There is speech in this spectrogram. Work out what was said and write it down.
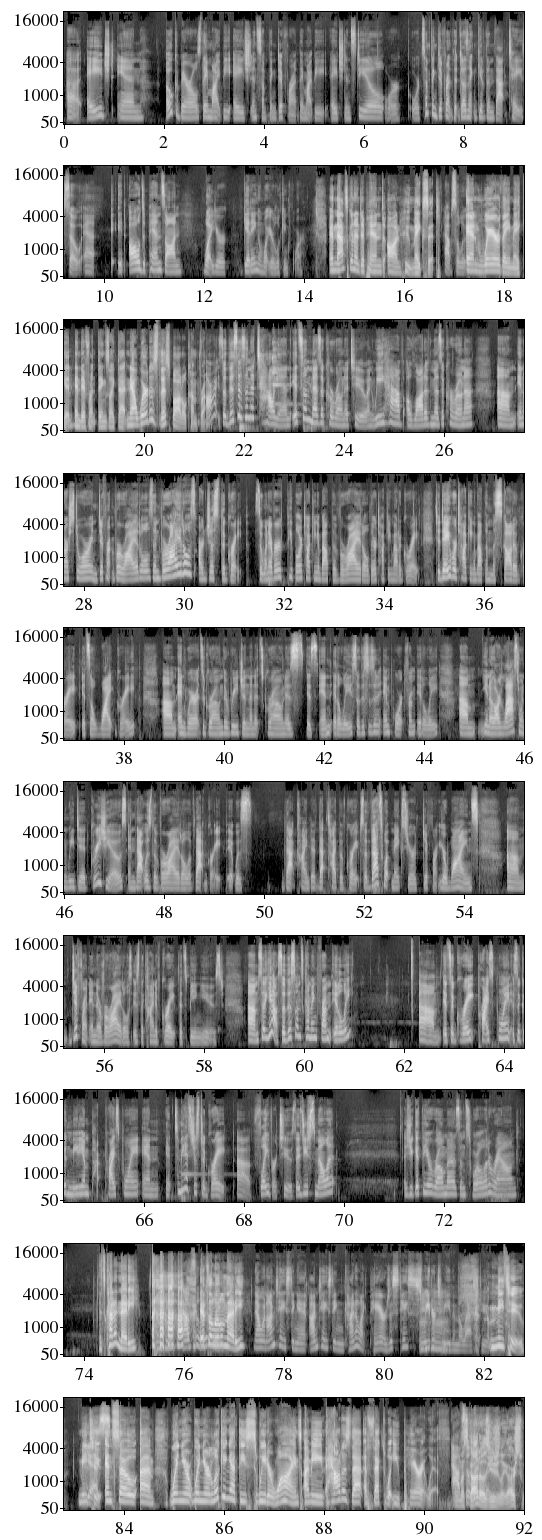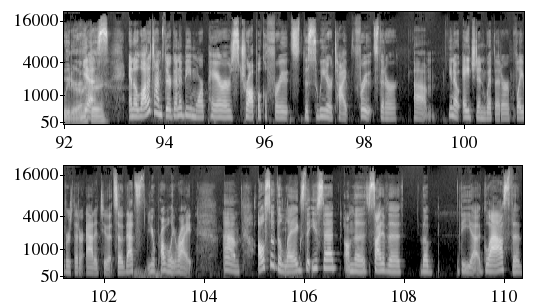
uh, aged in oak barrels, they might be aged in something different. They might be aged in steel or or something different that doesn't give them that taste. So uh, it all depends on what you're getting and what you're looking for. And that's going to depend on who makes it Absolutely. and where they make it, and different things like that. Now, where does this bottle come from? All right, so this is an Italian. It's a Mezzacorona too, and we have a lot of Mezzacorona. um, in our store in different varietals, and varietals are just the grape. So whenever people are talking about the varietal, they're talking about a grape. Today we're talking about the Moscato grape. It's a white grape, um, and where it's grown, the region that it's grown is is in Italy. So this is an import from Italy. Um, you know, our last one we did Grigios, and that was the varietal of that grape. It was that kind of that type of grape. So that's what makes your different your wines um, different in their varietals is the kind of grape that's being used. Um, so yeah, so this one's coming from Italy. Um, it's a great price point. It's a good medium p- price point, and it, to me, it's just a great uh, flavor too. So as you smell it, as you get the aromas and swirl it around, It's kind of nutty. absolutely, It's a little nutty. Now, when I'm tasting it, I'm tasting kind of like pears. This tastes sweeter to me than the last two. Me too. Me Yes. too. And so, um, when you're when you're looking at these sweeter wines, I mean, how does that affect what you pair it with? Well, Moscatos usually are sweeter, aren't they? Yes. And a lot of times they're going to be more pears, tropical fruits, the sweeter type fruits that are, um, you know, aged in with it or flavors that are added to it. So that's, you're probably right. Um, also, the legs that you said on the side of the, the, the uh, glass, the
